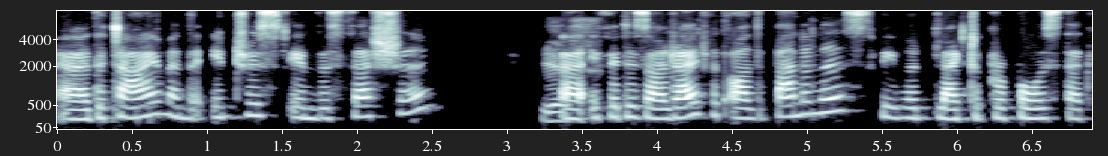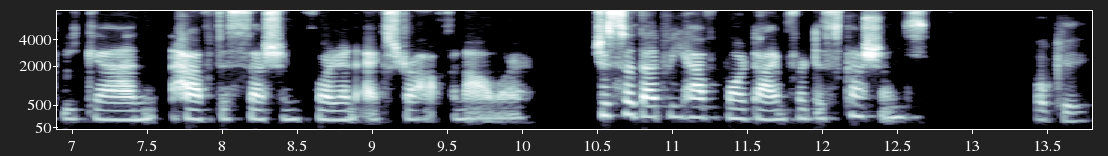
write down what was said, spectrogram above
uh, the time and the interest in the session, yes. uh, if it is all right with all the panelists, we would like to propose that we can have this session for an extra half an hour, just so that we have more time for discussions. Okay.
